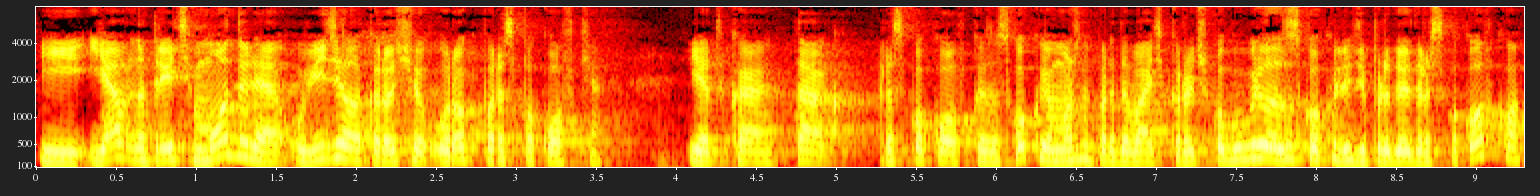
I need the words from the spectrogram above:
И я на третьем модуле увидела, короче, урок по распаковке. И я такая, так, распаковка, за сколько ее можно продавать? Короче, погуглила, за сколько люди продают распаковку,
